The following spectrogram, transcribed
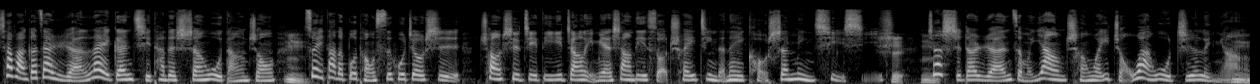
夏凡哥在人类跟其他的生物当中，嗯，最大的不同似乎就是《创世纪》第一章里面上帝所吹进的那一口生命气息，是、嗯、这使得人怎么样成为一种万物之灵啊？嗯，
